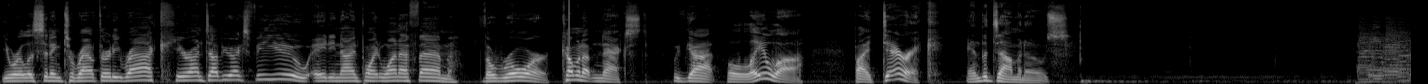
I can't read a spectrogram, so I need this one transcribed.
You are listening to Route 30 Rock here on WXVU 89.1 FM, The Roar. Coming up next, we've got Layla by Derek and the Dominos. What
